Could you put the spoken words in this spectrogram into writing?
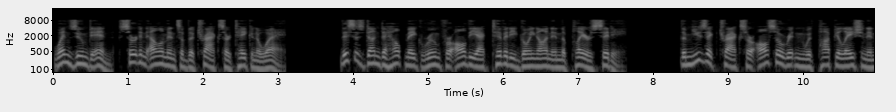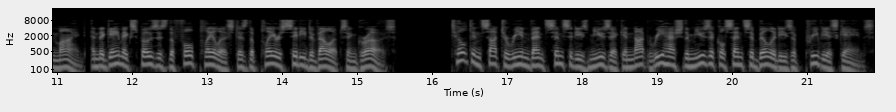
When zoomed in, certain elements of the tracks are taken away. This is done to help make room for all the activity going on in the player's city. The music tracks are also written with population in mind, and the game exposes the full playlist as the player's city develops and grows. Tilton sought to reinvent SimCity's music and not rehash the musical sensibilities of previous games.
